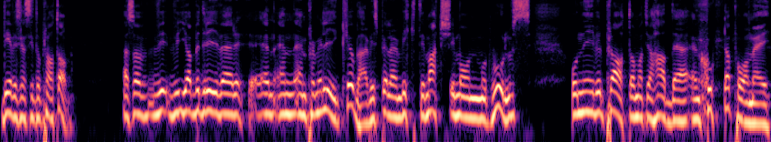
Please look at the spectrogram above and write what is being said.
det vi ska sitta och prata om? Alltså, vi, vi, jag bedriver en, en, en Premier League-klubb här. Vi spelar en viktig match imorgon mot Wolves. Och ni vill prata om att jag hade en skjorta på mig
